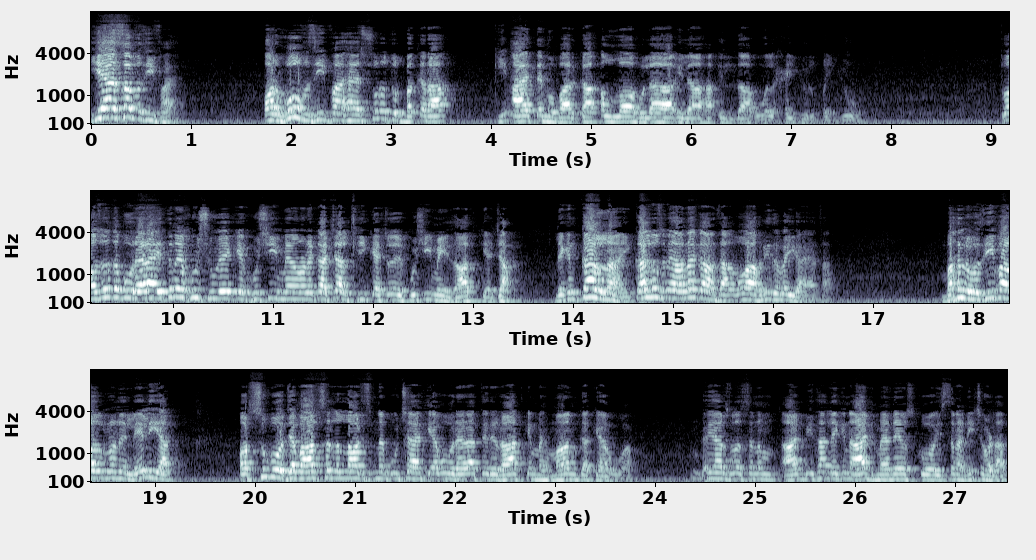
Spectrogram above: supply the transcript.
यह ऐसा वजीफा है। और वो वजीफा है सूरत बकरा की आयत मुबारक अल्लाहम तो हज़रत अबू रहरा इतने खुश हुए कि खुशी में उन्होंने कहा, चल, ठीक है, तुझे खुशी में इजाद किया, जा। लेकिन कल ना आई। कल उसने आना कहा था? वो आखिरी दवाई आया था। बहल वजीफा उन्होंने ले लिया और सुबह जब आप सल्लल्लाहु अलैहि वसल्लम ने पूछा कि, अबू रहरा तेरे रात के मेहमान का क्या हुआ? उनका यार वसल्लम, आज भी था, लेकिन आज मैंने उसको इस तरह नहीं छोड़ा।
